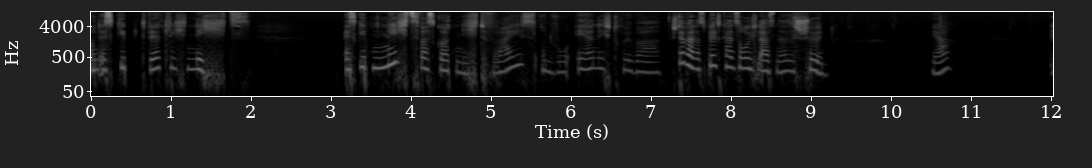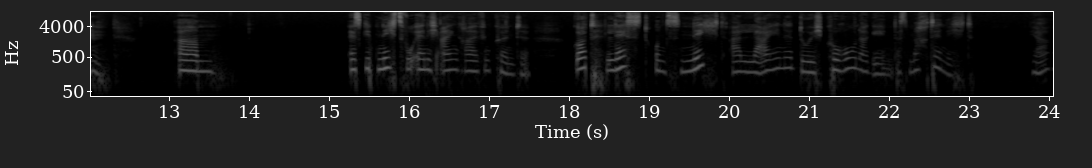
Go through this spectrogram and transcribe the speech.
Und es gibt wirklich nichts. Es gibt nichts, was Gott nicht weiß und wo er nicht drüber. Stefan, das Bild kannst du ruhig lassen, das ist schön. Ja? Ähm, es gibt nichts, wo er nicht eingreifen könnte. Gott lässt uns nicht alleine durch Corona gehen. Das macht er nicht. Ja?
